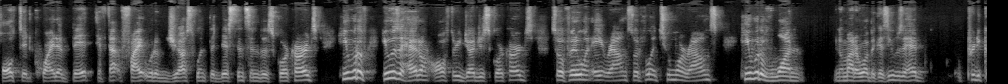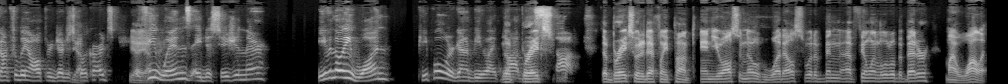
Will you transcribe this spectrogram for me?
halted quite a bit if that fight would have just went the distance into the scorecards he would have he was ahead on all three judges scorecards so if it went eight rounds so if it went two more rounds he would have won no matter what because he was ahead pretty comfortably on all three judges' yeah. scorecards. Yeah, if he wins a decision there, even though he won, people are going to be like, the wow, brakes, the brakes would have definitely pumped. And you also know what else would have been uh, feeling a little bit better? My wallet,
